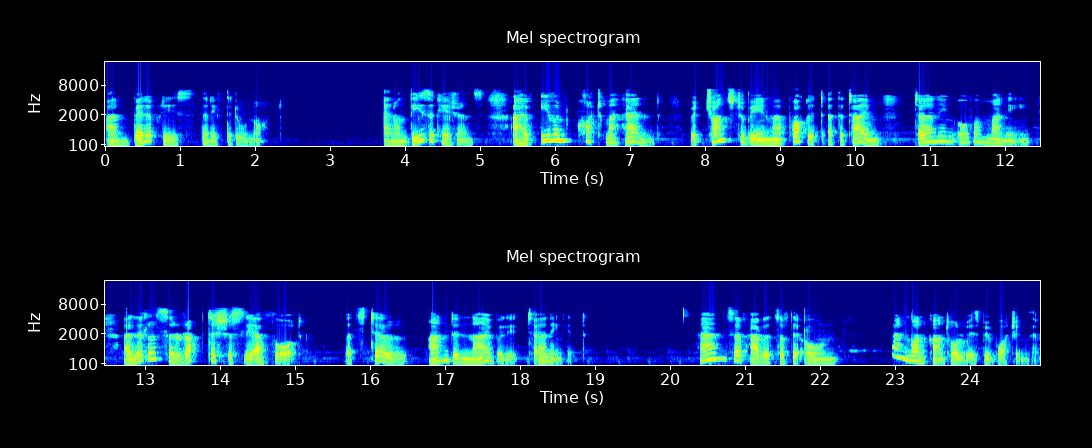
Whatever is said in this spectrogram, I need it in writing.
I am better pleased than if they do not and on these occasions I have even caught my hand, which chanced to be in my pocket at the time, turning over money, a little surreptitiously I thought, but still undeniably turning it. Hands have habits of their own, and one can't always be watching them.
